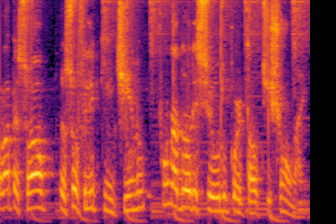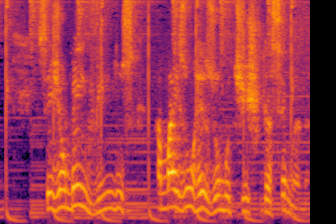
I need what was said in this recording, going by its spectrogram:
Olá pessoal, eu sou Felipe Quintino, fundador e CEO do portal Ticho Online. Sejam bem-vindos a mais um resumo Ticho da semana.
